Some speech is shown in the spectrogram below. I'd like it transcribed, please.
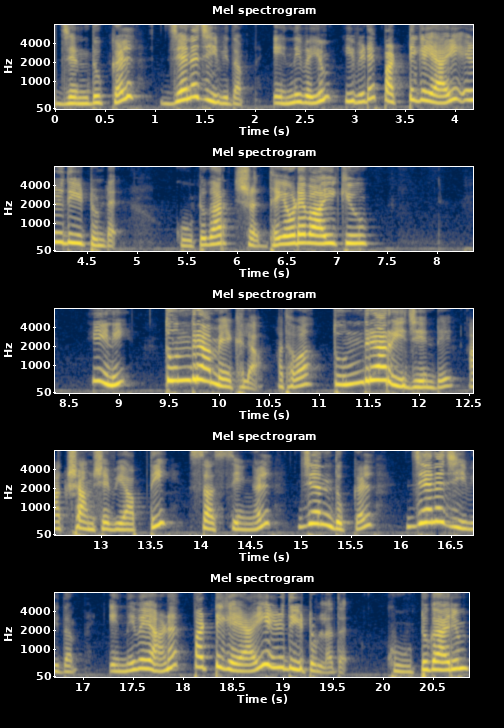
ജന്തുക്കൾ ജനജീവിതം എന്നിവയും ഇവിടെ പട്ടികയായി എഴുതിയിട്ടുണ്ട്. കൂട്ടുകാർ ശ്രദ്ധയോടെ വായിക്കൂ. ഇനി തുന്ദ്ര മേഖല അഥവാ തുന്ദ്ര റീജിയന്റെ അക്ഷാംശവ്യാപ്തി സസ്യങ്ങൾ ജന്തുക്കൾ ജനജീവിതം എന്നിവയാണ് പട്ടികയായി എഴുതിയിട്ടുള്ളത്. കൂട്ടുകാരും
